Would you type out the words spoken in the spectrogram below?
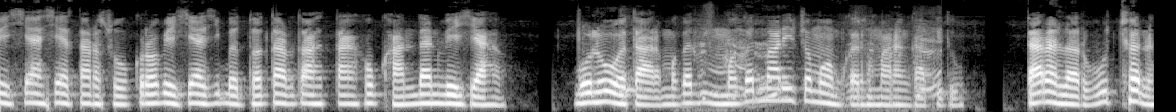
વેચ્યા છે તારો છોકરો વેચ્યા છે બધા તાર તાર તાર ખાનદાન વેચ્યા છે બોલો હવે તાર મગજ મગજ મારી છે મોમ કરે મારા કાપી તું. તારે લડવું જ છે ને.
